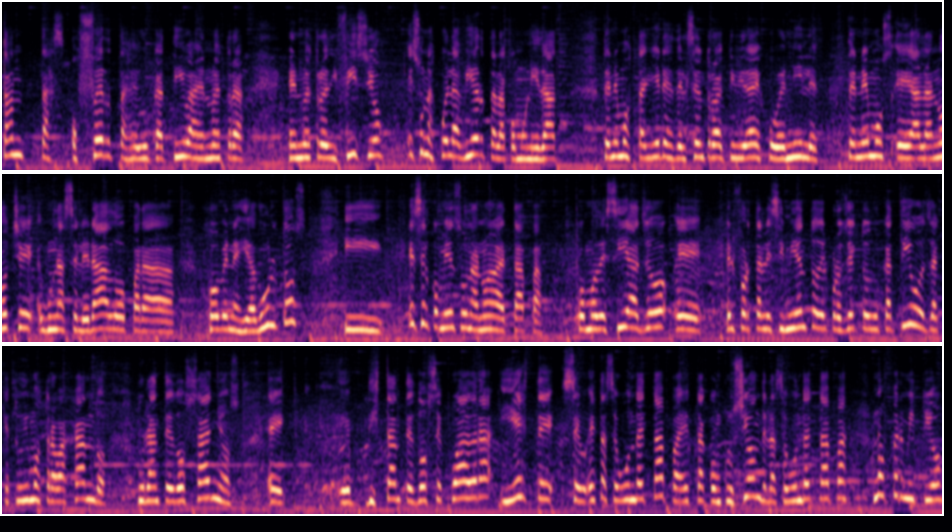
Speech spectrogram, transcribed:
tantas ofertas educativas en, nuestra, en nuestro edificio. Es una escuela abierta a la comunidad. Tenemos talleres del Centro de Actividades Juveniles, tenemos eh, a la noche un acelerado para jóvenes y adultos y es el comienzo de una nueva etapa. Como decía yo, eh, el fortalecimiento del proyecto educativo, ya que estuvimos trabajando durante dos años eh, eh, distantes 12 cuadras y este, esta segunda etapa, esta conclusión de la segunda etapa nos permitió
